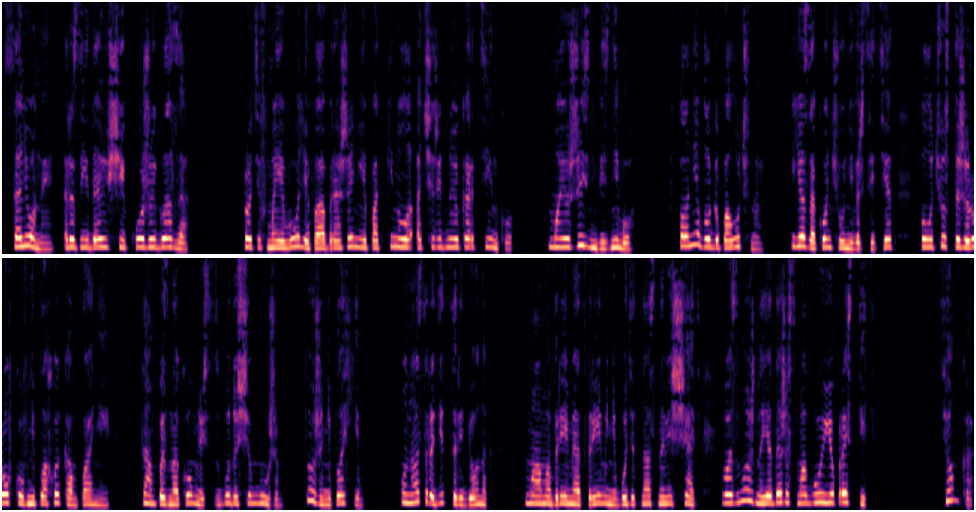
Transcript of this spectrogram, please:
соленые, разъедающие кожу и глаза. Против моей воли воображение подкинуло очередную картинку, мою жизнь без него. Вполне благополучную. Я закончу университет, получу стажировку в неплохой компании, там познакомлюсь с будущим мужем, тоже неплохим. У нас родится ребенок, Мама время от времени будет нас навещать. Возможно, я даже смогу ее простить. Тёмка?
